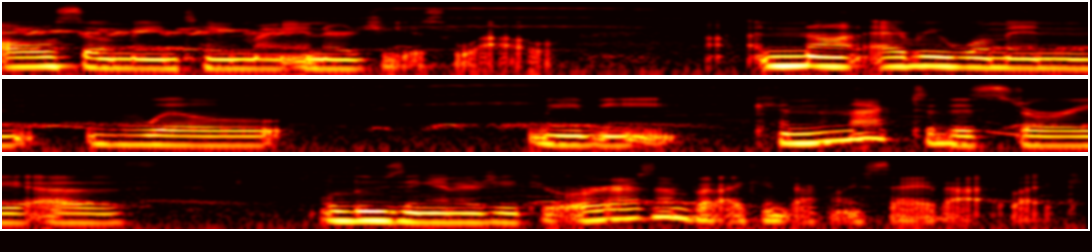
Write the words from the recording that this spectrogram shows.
also maintain my energy as well. Not every woman will maybe connect to this story of losing energy through orgasm, but I can definitely say that, like,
